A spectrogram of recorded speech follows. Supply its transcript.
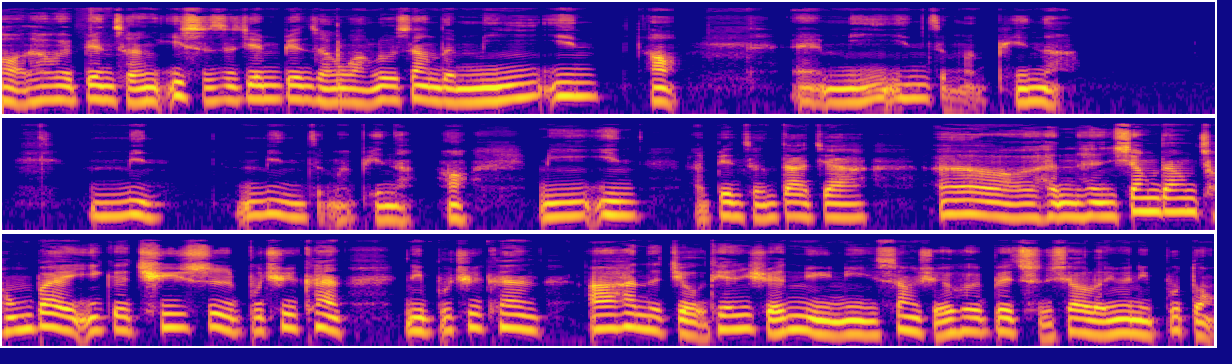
哦，它会变成一时之间变成网络上的迷因，哈、哦，哎，迷因怎么拼呢、啊？命命怎么拼呢、啊？哈、哦，迷因啊，变成大家呃很很相当崇拜一个趋势，不去看，你不去看阿汉的九天玄女，你上学会被耻笑了，因为你不懂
